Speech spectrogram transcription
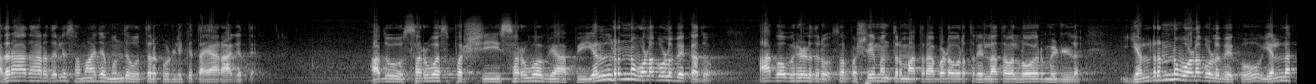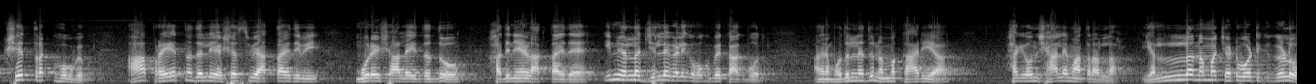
ಅದರ ಆಧಾರದಲ್ಲಿ ಸಮಾಜ ಮುಂದೆ ಉತ್ತರ ಕೊಡಲಿಕ್ಕೆ ತಯಾರಾಗುತ್ತೆ. ಅದು ಸರ್ವಸ್ಪರ್ಶಿ, ಸರ್ವವ್ಯಾಪಿ ಎಲ್ಲರನ್ನ ಒಳಗೊಳ್ಳಬೇಕದು ಆಗ ಒಬ್ಬರು ಹೇಳಿದ್ರು, ಸ್ವಲ್ಪ ಶ್ರೀಮಂತರು ಮಾತ್ರ, ಬಡವರ ಹತ್ರ ಇಲ್ಲ ಅಥವಾ ಲೋವರ್ ಮಿಡ್ಲ್ ಎಲ್ಲರನ್ನೂ ಒಳಗೊಳ್ಳಬೇಕು ಎಲ್ಲ ಕ್ಷೇತ್ರಕ್ಕೆ ಹೋಗಬೇಕು. ಆ ಪ್ರಯತ್ನದಲ್ಲಿ ಯಶಸ್ವಿ ಆಗ್ತಾ ಇದ್ದೀವಿ ಮೂರೇ ಶಾಲೆ ಇದ್ದದ್ದು ಹದಿನೇಳು ಆಗ್ತಾ ಇದೆ. ಇನ್ನು ಎಲ್ಲ ಜಿಲ್ಲೆಗಳಿಗೆ ಹೋಗಬೇಕಾಗ್ಬೋದು. ಅಂದರೆ ಮೊದಲನೇದು ನಮ್ಮ ಕಾರ್ಯ ಹಾಗೆ ಒಂದು ಶಾಲೆ ಮಾತ್ರ ಅಲ್ಲ. ಎಲ್ಲ ನಮ್ಮ ಚಟುವಟಿಕೆಗಳು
